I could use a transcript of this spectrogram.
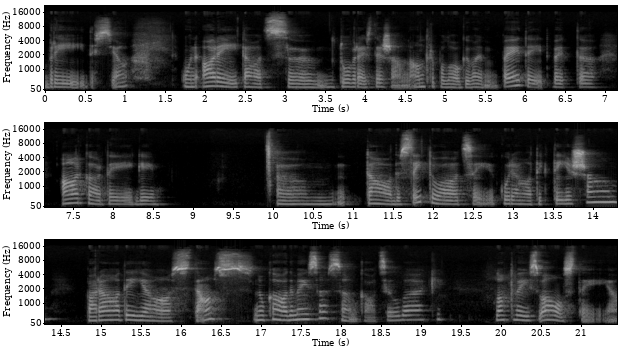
brīdis. Ja? Uh, Un arī tāds, eh, to varēs tiešām antropologi pētīt, bet eh, ārkārtīgi um, tāda situācija, kurā tik tiešām parādījās tas, nu, kāda mēs esam, kā cilvēki Latvijas valstī. Ja?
